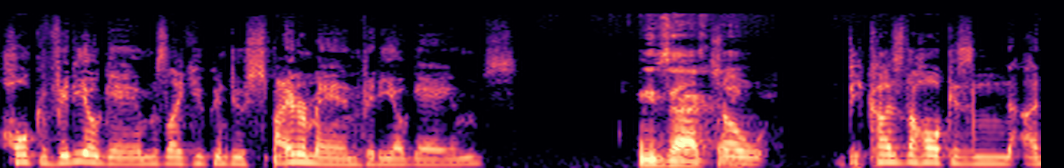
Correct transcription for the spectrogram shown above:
Hulk video games like you can do Spider-Man video games. exactly. So, because the Hulk is n- a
